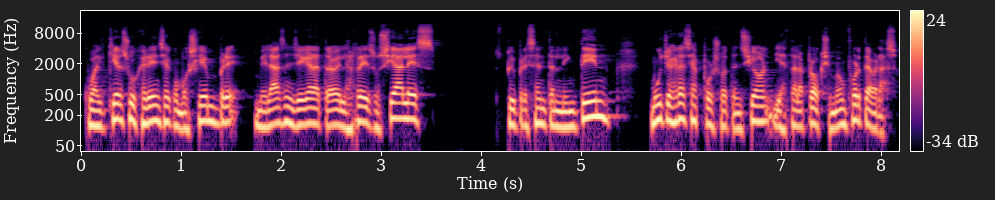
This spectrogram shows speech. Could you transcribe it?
Cualquier sugerencia, como siempre, me la hacen llegar a través de las redes sociales. Estoy presente en LinkedIn. Muchas gracias por su atención y hasta la próxima. Un fuerte abrazo.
